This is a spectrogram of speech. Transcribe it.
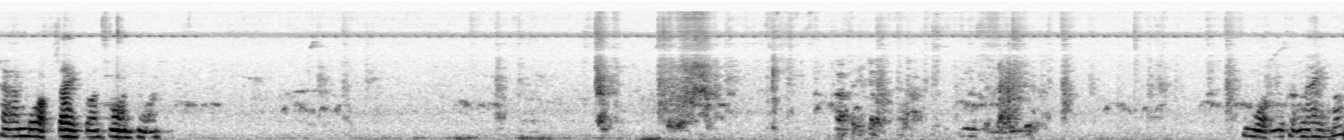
หาหมวกใส่ก่อนหอนหัว หมวอยู่ข้างในบ้าง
